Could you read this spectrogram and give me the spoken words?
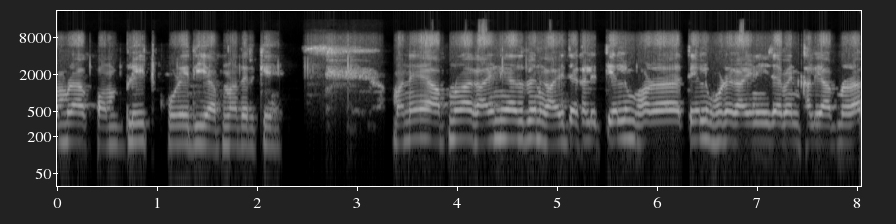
আমরা কমপ্লিট করে দিই আপনাদেরকে। মানে আপনারা গাড়ি নিয়ে আসবেন, গাড়িতে খালি তেল ভরা, তেল ভরে গাড়ি নিয়ে যাবেন খালি আপনারা।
